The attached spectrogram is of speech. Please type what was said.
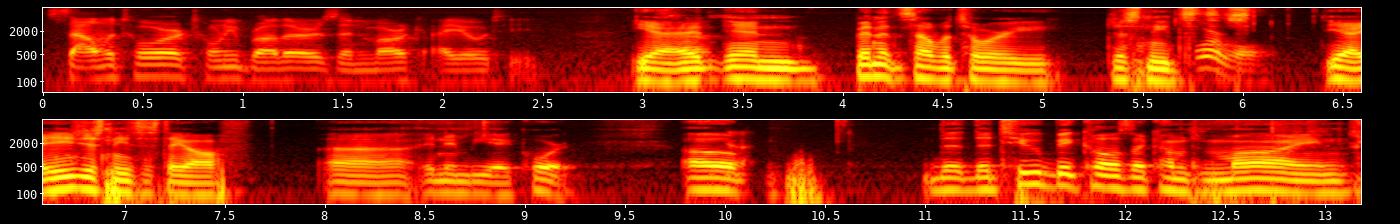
Salvatore, Tony Brothers, and Mark Ayotte. Yeah, and, and Bennett Salvatore just needs to, yeah, he just needs to stay off uh, an NBA court. Um, Yeah. the the two big calls that come to mind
